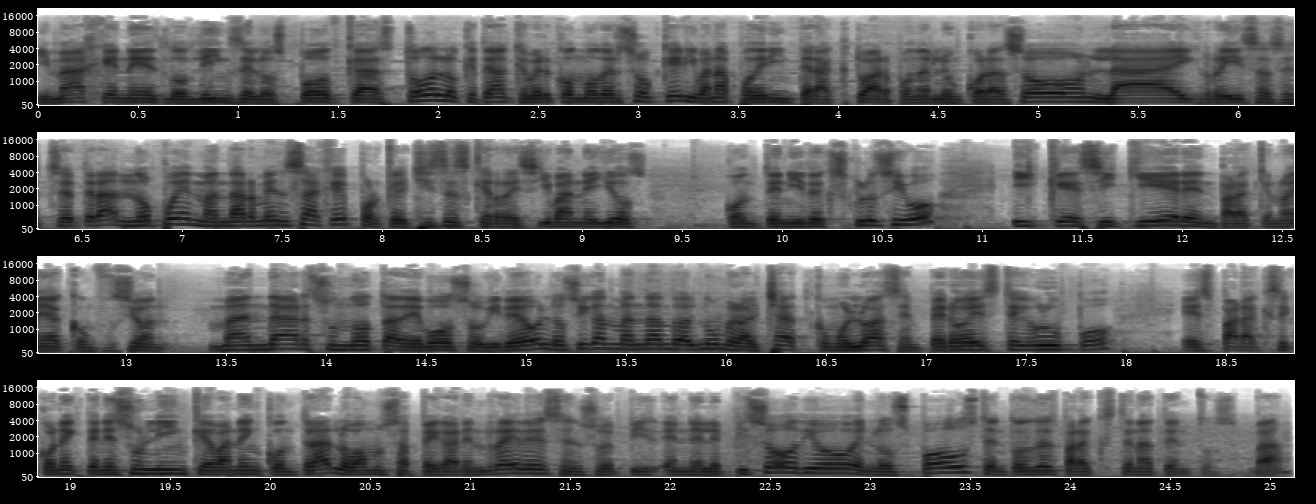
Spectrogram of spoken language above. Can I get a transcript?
imágenes, los links de los podcasts, todo lo que tenga que ver con Modern Soccer y van a poder interactuar, ponerle un corazón, like, risas, etcétera. No pueden mandar mensaje porque el chiste es que reciban ellos contenido exclusivo y que si quieren, para que no haya confusión, mandar su nota de voz o video, lo sigan mandando al número, al chat, como lo hacen, pero este grupo es para que se conecten, es un link que van a encontrar, lo vamos a pegar en redes, en, su en el episodio, en los posts, entonces para que estén atentos, ¿va?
